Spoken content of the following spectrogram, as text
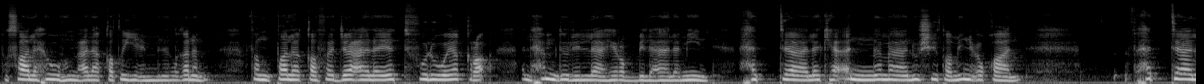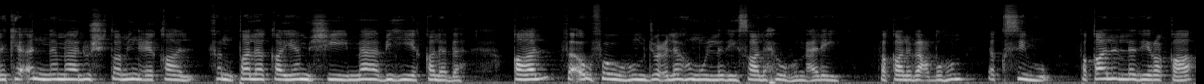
فصالحوهم على قطيع من الغنم. فانطلق فجعل يتفل ويقرأ الحمد لله رب العالمين حتى لكأنما نشط من عقال حتى لكأنما نشط من عقال فانطلق يمشي ما به قلبه قال فأوفوهم جعلهم الذي صالحوهم عليه. فقال بعضهم اقسموا. فقال الذي رقى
